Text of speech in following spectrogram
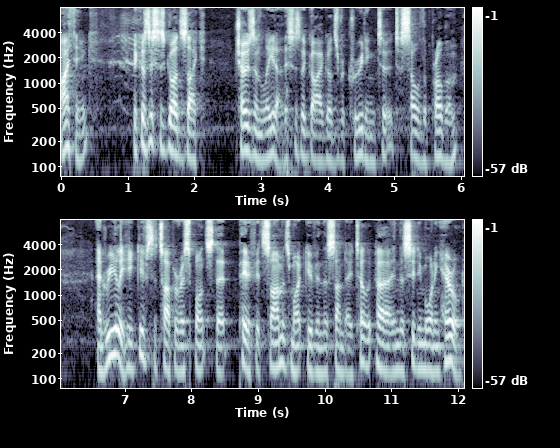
I think, because this is God's like chosen leader. This is the guy God's recruiting to, to solve the problem. And really, he gives the type of response that Peter FitzSimons might give in the Sunday tele, uh, in the Sydney Morning Herald,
